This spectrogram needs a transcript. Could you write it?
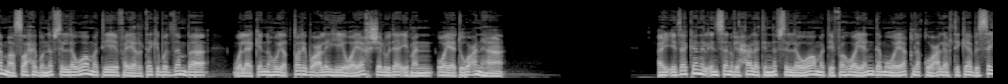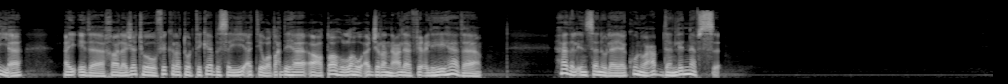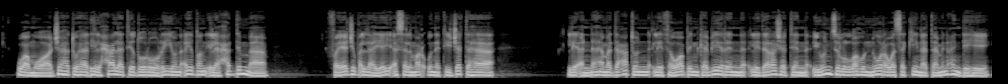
أما صاحب النفس اللوامة فيرتكب الذنب ولكنه يضطرب عليه ويخجل دائما ويتوب عنها. أي إذا كان الإنسان في حالة النفس اللوامة فهو يندم ويقلق على ارتكاب السيئة، أي إذا خالجته فكرة ارتكاب السيئة وضحدها أعطاه الله أجرا على فعله هذا. هذا الإنسان لا يكون عبدا للنفس. ومواجهة هذه الحالة ضروري أيضا إلى حد ما، فيجب ألا ييأس المرء نتيجتها لأنها مدعاة لثواب كبير لدرجة ينزل الله النور وسكينة من عنده.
